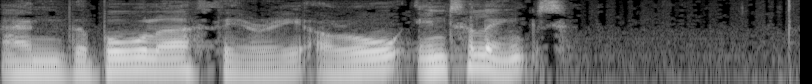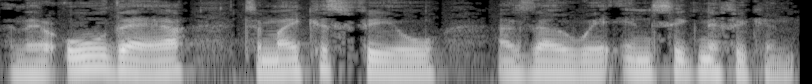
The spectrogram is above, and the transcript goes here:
and the baller theory are all interlinked, and they're all there to make us feel as though we're insignificant.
